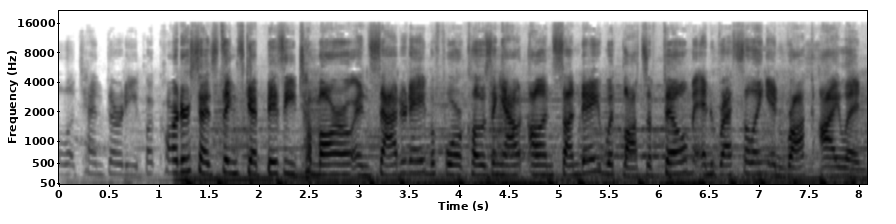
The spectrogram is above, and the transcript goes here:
At 10:30, but Carter says things get busy tomorrow and Saturday before closing out on Sunday with lots of film and wrestling in Rock Island.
